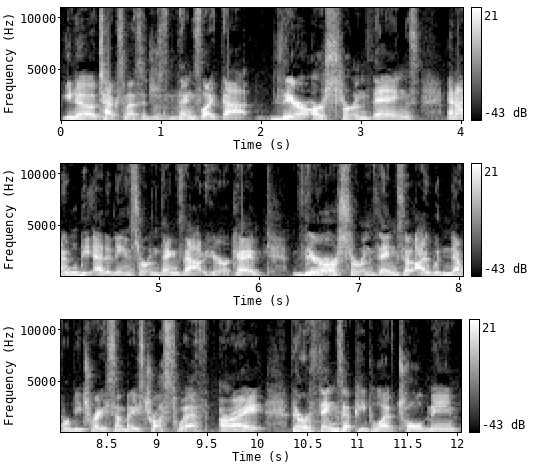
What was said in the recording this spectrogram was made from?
you know, text messages and things like that. There are certain things, and I will be editing certain things out here, okay? There are certain things that I would never betray somebody's trust with, all right? There are things that people have told me.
